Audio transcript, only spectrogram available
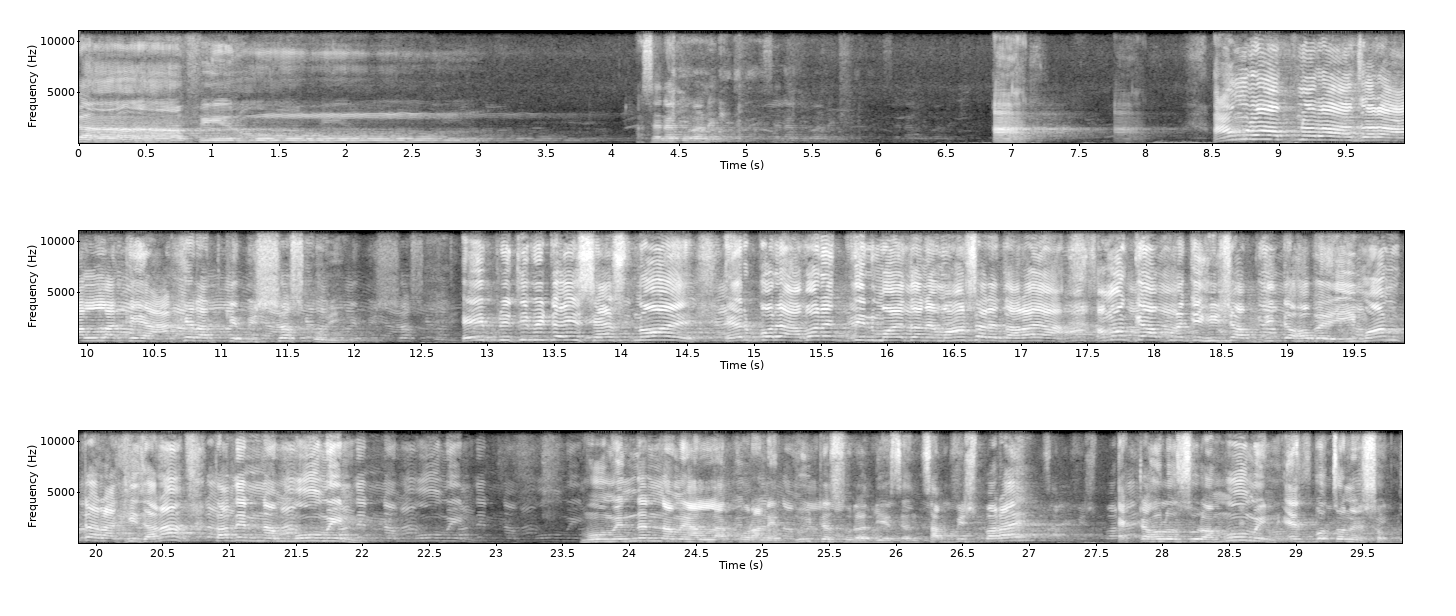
কাফিরুন। আছে না কোরআনে? আর আল্লাহকে, আখেরাতকে বিশ্বাস করি। এই পৃথিবীটাই শেষ নয়, এরপরে আবার একদিন ময়দানে মহাসারে দাঁড়ায়া আমাকে আপনাকে হিসাব দিতে হবে ইমানটা রাখি যারা, তাদের নাম মৌমিন। মৌমিনদের নামে আল্লাহ কোরআনে দুইটা সুরা দিয়েছেন, ছাব্বিশ পাড়ায় একটা হলো সুরা মৌমিন, এক বচনের শব্দ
